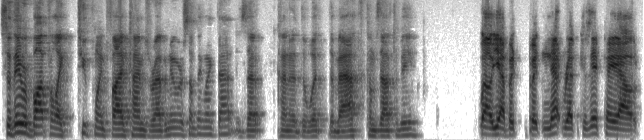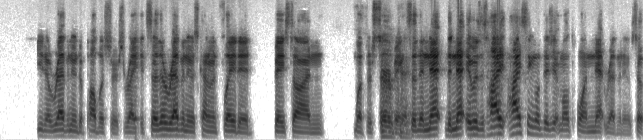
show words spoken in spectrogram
so they were bought for like 2.5 times revenue or something like that. Is that kind of the what the math comes out to be? Well, yeah, but but net rep because they pay out, you know, revenue to publishers, right? So their revenue is kind of inflated based on what they're serving. Okay. So the net the net it was a high high single digit multiple on net revenue. So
